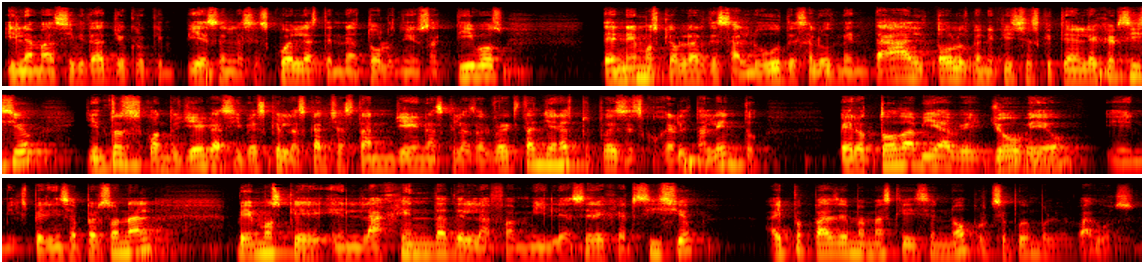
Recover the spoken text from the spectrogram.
Y la masividad yo creo que empieza en las escuelas, tener a todos los niños activos. Tenemos que hablar de salud, de salud mental, todos los beneficios que tiene el ejercicio. Y entonces cuando llegas y ves que las canchas están llenas, que las albercas están llenas, pues puedes escoger el talento. Pero todavía yo veo, en mi experiencia personal, vemos que en la agenda de la familia hacer ejercicio hay papás y mamás que dicen no porque se pueden volver vagos,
